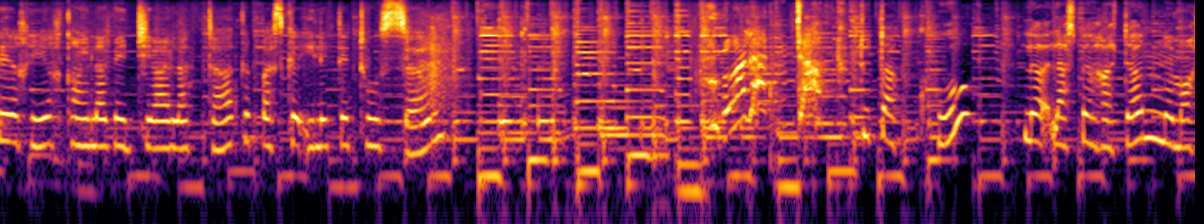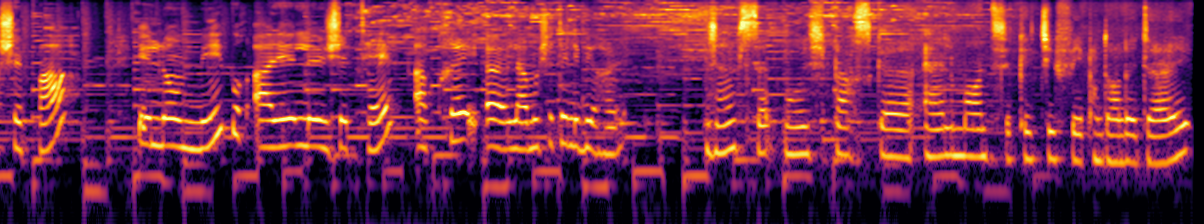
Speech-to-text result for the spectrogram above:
fait rire quand il avait dit à l'attaque parce qu'il était tout seul. L'aspirateur ne marchait pas. Ils l'ont mis pour aller le jeter. Après, euh, la mouche était libérée. J'aime cette mouche parce qu'elle montre ce que tu fais pendant le deuil.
